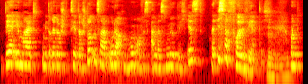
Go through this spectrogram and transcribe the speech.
der eben halt mit reduzierter Stundenzahl oder auch im Homeoffice anders möglich ist, dann ist er vollwertig. Mhm. Und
